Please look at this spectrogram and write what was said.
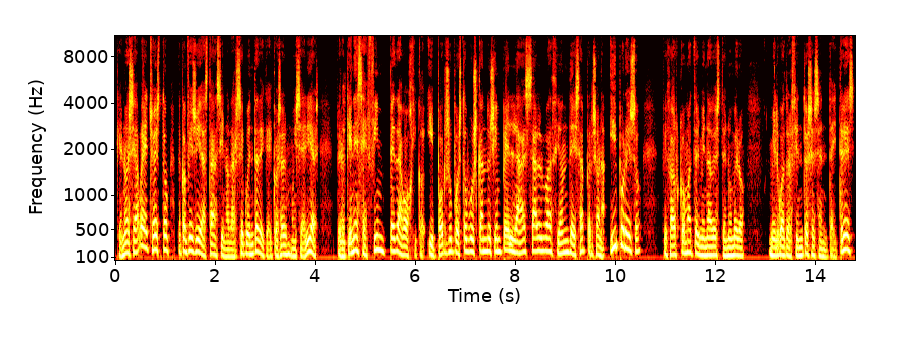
que no sea, he hecho esto, me confieso y ya está, sino darse cuenta de que hay cosas muy serias. Pero tiene ese fin pedagógico y, por supuesto, buscando siempre la salvación de esa persona. Y por eso, fijaos cómo ha terminado este número 1463.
